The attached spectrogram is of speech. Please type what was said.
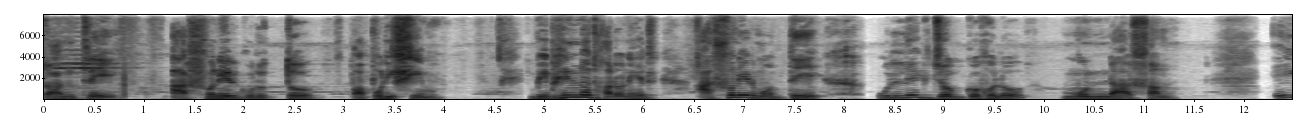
তন্ত্রে আসনের গুরুত্ব অপরিসীম। বিভিন্ন ধরনের আসনের মধ্যে উল্লেখযোগ্য হল মুণ্ডাসন এই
